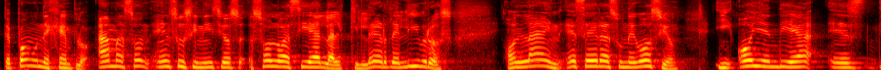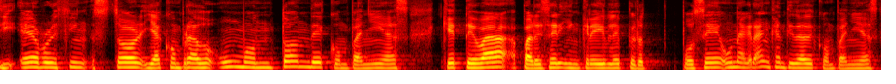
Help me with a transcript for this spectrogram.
Te pongo un ejemplo, Amazon en sus inicios solo hacía el alquiler de libros online, ese era su negocio. Y hoy en día es The Everything Store y ha comprado un montón de compañías que te va a parecer increíble, pero posee una gran cantidad de compañías.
